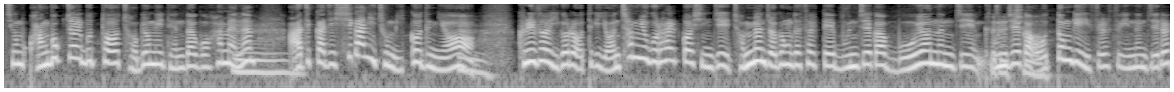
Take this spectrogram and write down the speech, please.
지금 광복절부터 적용이 된다고 하면은 음. 아직까지 시간이 좀 있거든요. 음. 그래서 이거를 어떻게 연착륙을 할 것인지 전면 적용됐을 때 문제가 뭐였는지 그렇죠. 문제가 어떤 게 있을 수 있는지를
